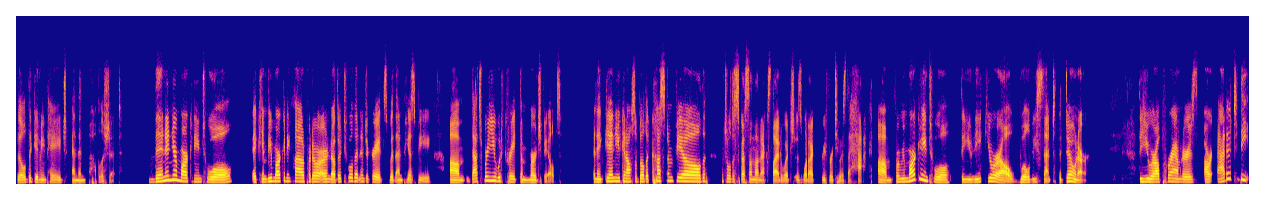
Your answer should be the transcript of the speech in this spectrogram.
build the giving page and then publish it. Then in your marketing tool, it can be Marketing Cloud or another tool that integrates with NPSP. Um, that's where you would create the merge field. And again, you can also build a custom field, which we'll discuss on the next slide, which is what I refer to as the hack. Um, from your marketing tool, the unique URL will be sent to the donor. The URL parameters are added to the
